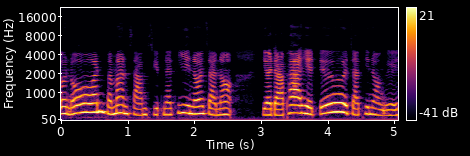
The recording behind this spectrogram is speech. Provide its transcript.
อ่อนๆประมาณ 30 นาทีเนาะจ้ะเนาะเดี๋ยวดาผ้าเฮ็ดเด้อจ้ะพี่น้องเอ้ย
